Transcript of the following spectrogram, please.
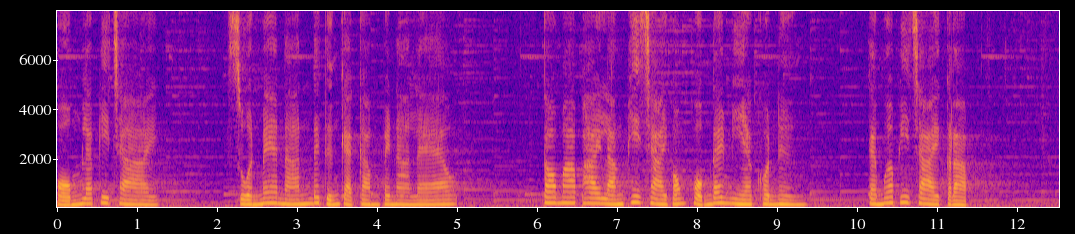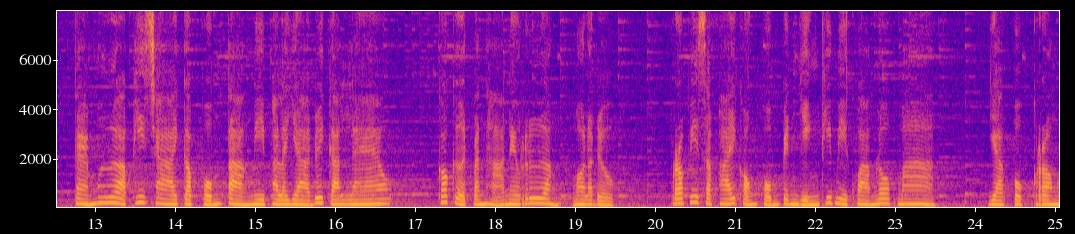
ผมและพี่ชาย ส่วนแม่นั้นได้ถึงแก่กรรมไปนานแล้ว ต่อมาภายหลังพี่ชายของผมได้เมียคนหนึ่ง แต่เมื่อพี่ชายกลับ แต่เมื่อพี่ชายกับผมต่างมีภรรยาด้วยกันแล้ว ก็เกิดปัญหาในเรื่องมรดก เพราะพี่สะพ้ายของผมเป็นหญิงที่มีความโลภมาก อยากปกครองม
